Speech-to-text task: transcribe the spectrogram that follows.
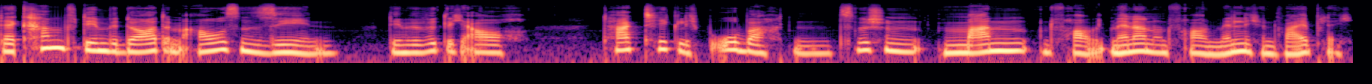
Der Kampf, den wir dort im Außen sehen, den wir wirklich auch tagtäglich beobachten zwischen Mann und Frau, Männern und Frauen, männlich und weiblich.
